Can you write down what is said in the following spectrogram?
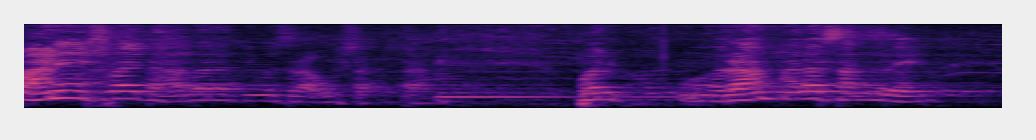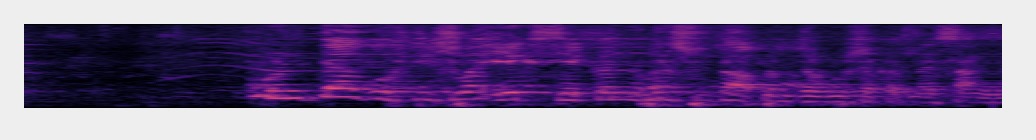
पाण्याशिवाय दहा बारा दिवस राहू शकता. पण राम मला सांग रे कोणत्या गोष्टीशिवाय एक सेकंदभर सुद्धा आपण जगू शकत नाही सांग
